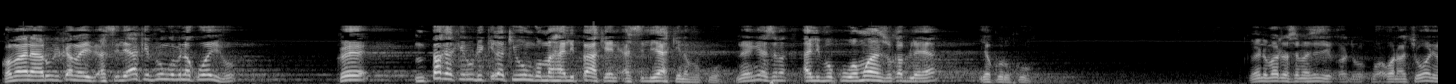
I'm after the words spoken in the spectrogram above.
Kwa maana arudi kama hivi asili yake viungo vinakuwa hivyo. Kwa mpaka kirudi kila kiungo mahali pake yani asili yake inavyokuwa. Na wengine nasema alivyokuwa mwanzo kabla ya ya kurukuu. Kwa ndio watu wasema sisi wanachuoni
